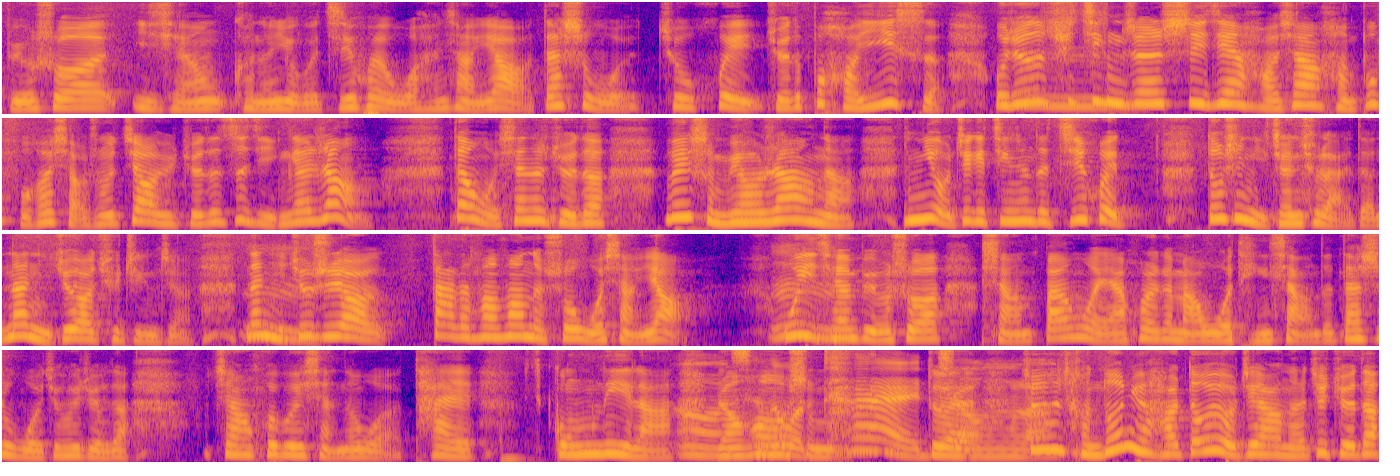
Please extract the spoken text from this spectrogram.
比如说以前可能有个机会我很想要，但是我就会觉得不好意思。我觉得去竞争是一件好像很不符合小时候教育，觉得自己应该让。但我现在觉得为什么要让呢？你有这个竞争的机会，都是你争出来的，那你就要去竞争，那你就是要大大方方的说我想要。我以前比如说想班委啊或者干嘛，我挺想的，但是我就会觉得这样会不会显得我太功利啦？嗯，然后什么太对就是很多女孩都有这样的，就觉得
